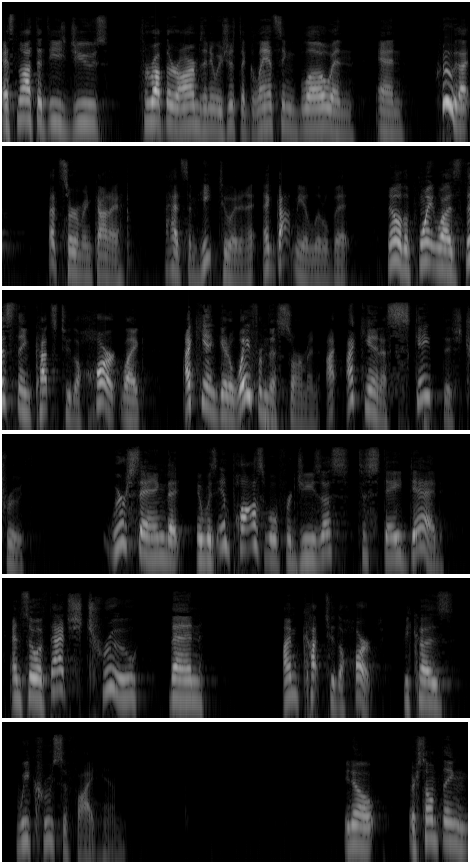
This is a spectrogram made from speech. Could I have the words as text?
It's not that these Jews threw up their arms and it was just a glancing blow and, and whew, that, that sermon kind of had some heat to it and it, it got me a little bit. No, the point was this thing cuts to the heart like, I can't get away from this sermon. I, I can't escape this truth. We're saying that it was impossible for Jesus to stay dead. And so if that's true, then I'm cut to the heart because we crucified him. You know, there's something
